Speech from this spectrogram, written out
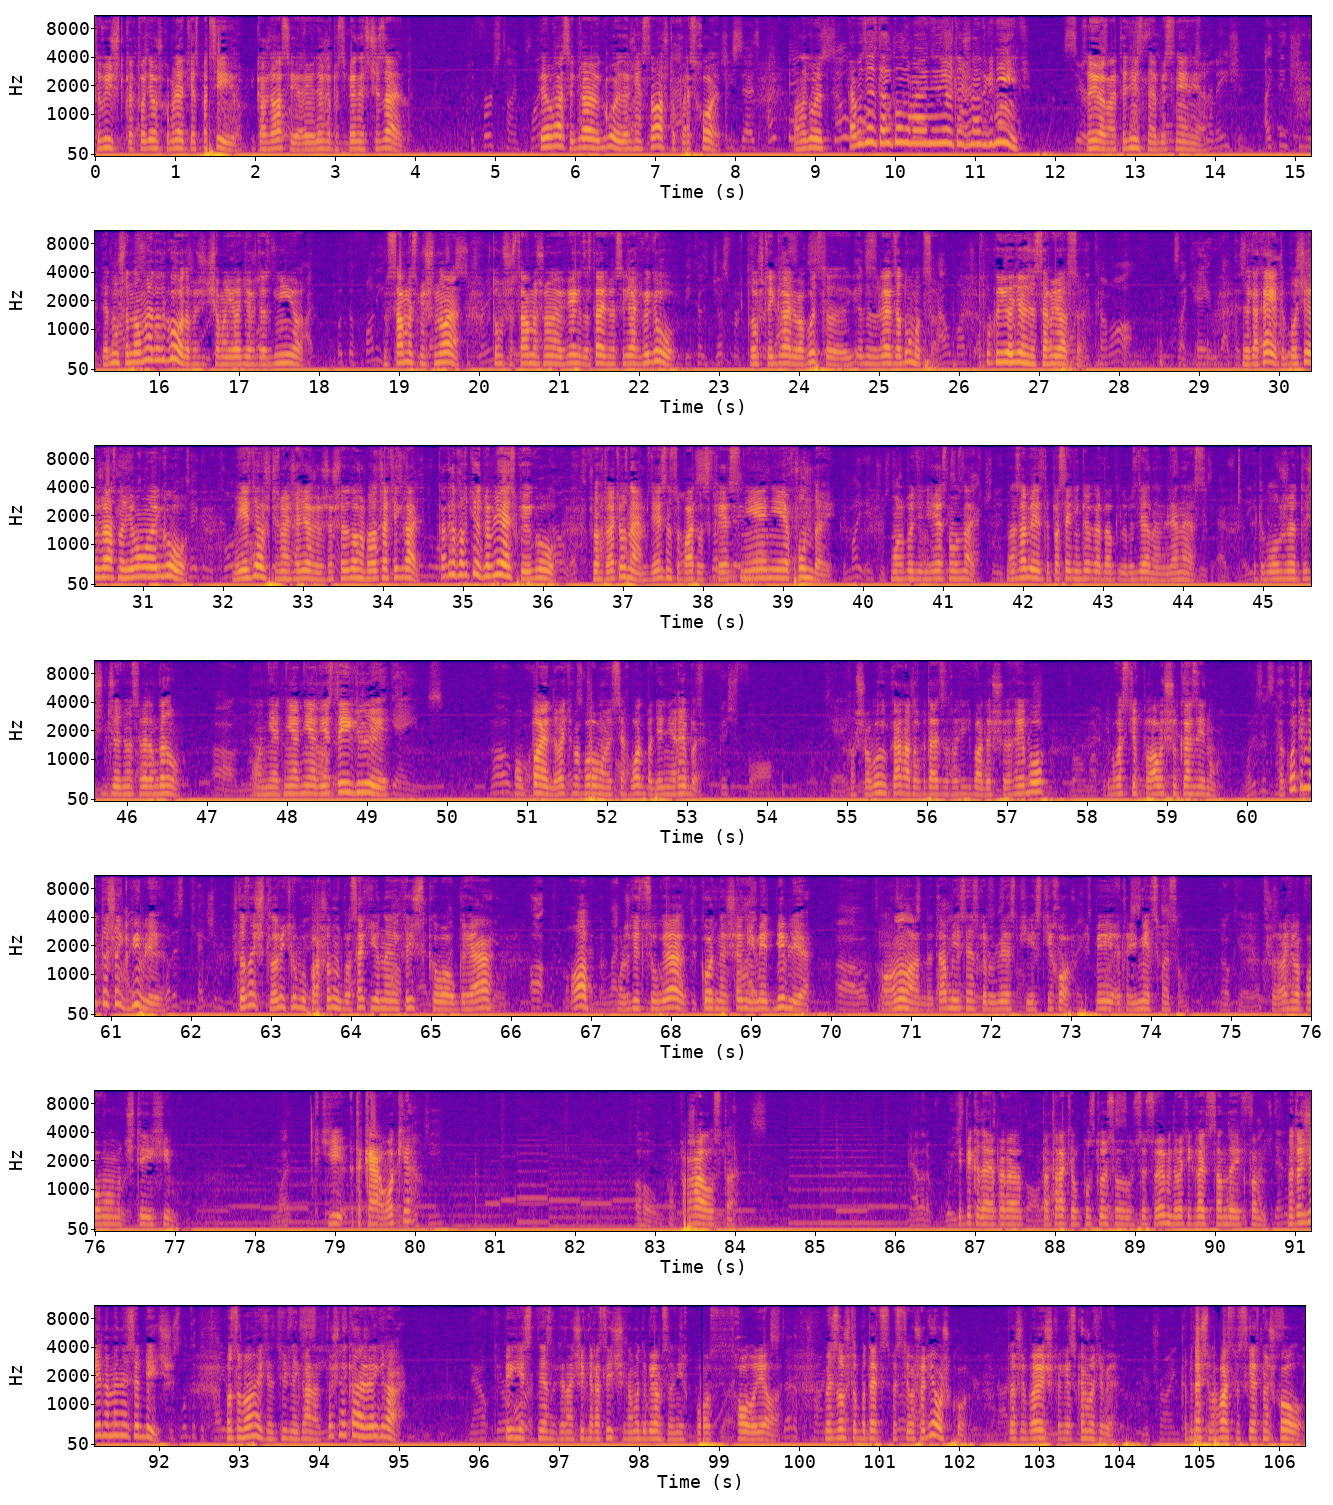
Ты видишь, как твоя девушка умоляет тебя спасти ее, и каждый раз ее одежда постепенно исчезает. Первый раз играю игру, и даже не знала, что происходит. Она говорит, я бы здесь так долго, моя одежда начинает гнить. Серьезно, это единственное объяснение. Я думаю, что она умрет от голода, прежде чем ее одежда сгниет. Но самое смешное в том, что самый смешной эффект заставить вас играть в игру. Потому что игра любопытство, это заставляет задуматься. Сколько ее одежды сорвется. Это какая то получил ужасную дерьмовую игру. Но есть девушки из моей одежды, что, что ты должен продолжать играть. Как это пройти в библейскую игру? Что ж, давайте узнаем. Здесь наступает воскреснение фундой. Может быть интересно узнать. Но на самом деле это последняя игра, когда сделана для NES. Это было уже в 1995 году. О, нет, нет, нет, есть игры. О, парень, давайте попробуем всех вот падение рыбы. Хорошо, вы рука, который пытается захватить падающую рыбу и бросить их в плавающую корзину. Какое это имеет отношение к Библии? Что значит ловить рыбу порошок и бросать ее на электрического угря? Оп, может быть, угря какое отношение имеет Библия? О, ну ладно, там есть несколько библейских стихов. Теперь это имеет смысл. Что, давайте попробуем 4 хим. Такие, это караоке? Пожалуйста. Теперь, когда я потратил пустое все свое время, давайте играть в Sunday Fun. Но это же именно Menace Beach. Просто помните, действительно игра, это точно такая же игра. Теперь есть несколько значительных различий, но мы доберемся на них по ходу дела. Вместо того, чтобы пытаться спасти вашу девушку, то что боишься, как я скажу тебе. Ты пытаешься попасть в воскресную школу.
